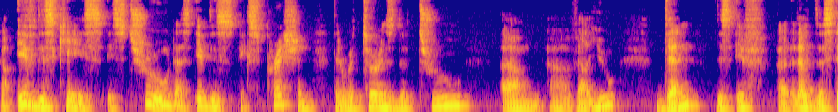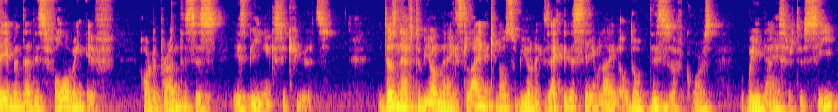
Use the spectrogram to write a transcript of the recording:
Now, if this case is true, that's if this expression then returns the true um, uh, value, then this if uh, the statement that is following if or the parenthesis is being executed. It doesn't have to be on the next line, it can also be on exactly the same line, although this is of course way nicer to see.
